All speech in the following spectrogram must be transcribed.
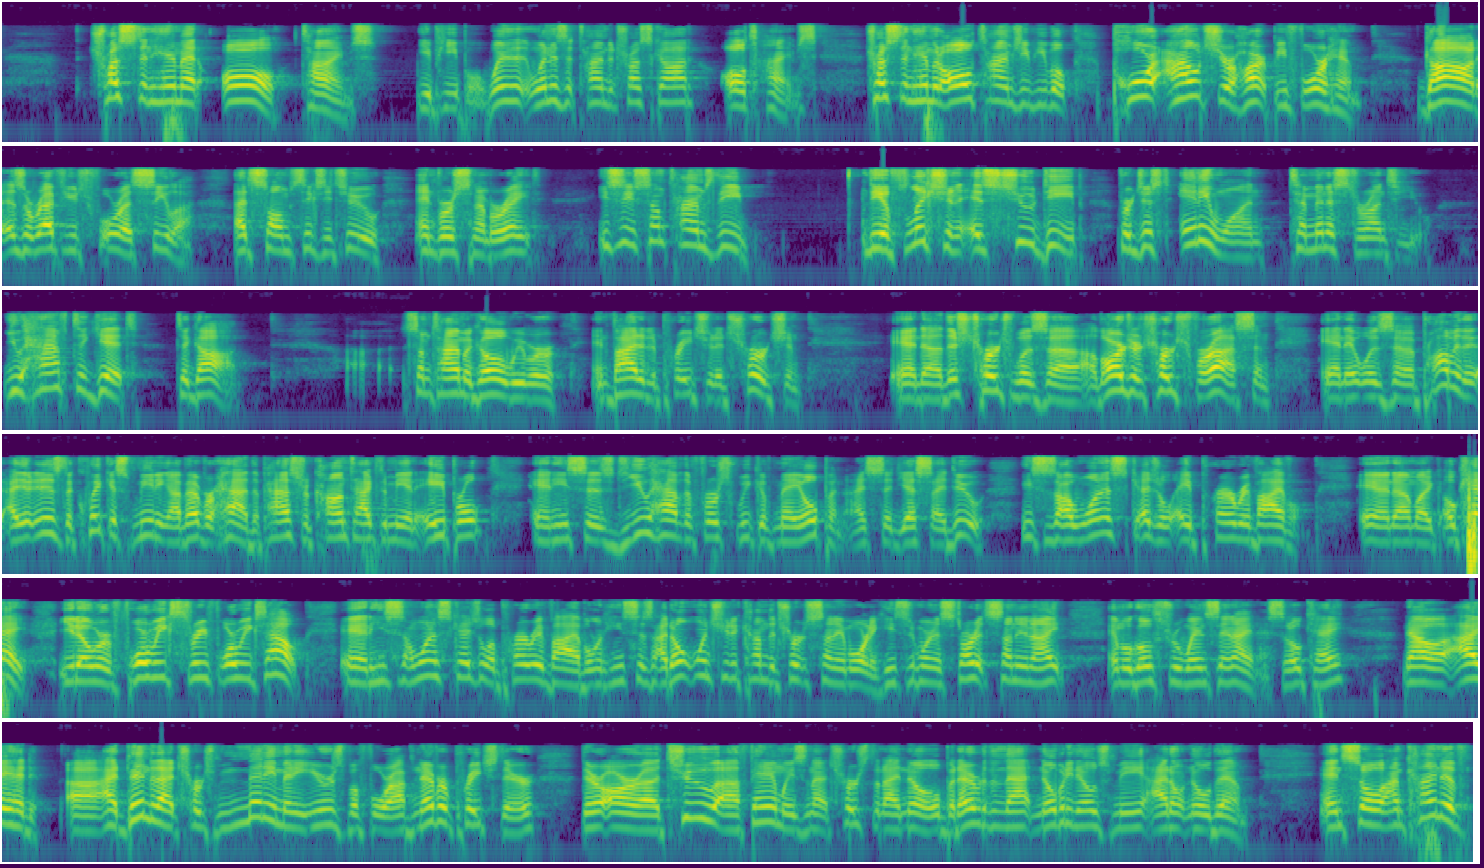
Trust in Him at all times, ye people. When, when is it time to trust God? All times. Trust in Him at all times, ye people. Pour out your heart before Him. God is a refuge for us, Selah. That's Psalm 62 and verse number 8. You see, sometimes the, the affliction is too deep for just anyone to minister unto you. You have to get to God. Some time ago, we were invited to preach at a church, and, and uh, this church was uh, a larger church for us. And, and it was uh, probably the, it is the quickest meeting I've ever had. The pastor contacted me in April, and he says, Do you have the first week of May open? I said, Yes, I do. He says, I want to schedule a prayer revival. And I'm like, okay, you know, we're four weeks, three, four weeks out. And he says, I want to schedule a prayer revival. And he says, I don't want you to come to church Sunday morning. He says, we're going to start at Sunday night and we'll go through Wednesday night. I said, okay. Now, I had uh, I had been to that church many, many years before. I've never preached there. There are uh, two uh, families in that church that I know, but other than that, nobody knows me. I don't know them. And so I'm kind of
